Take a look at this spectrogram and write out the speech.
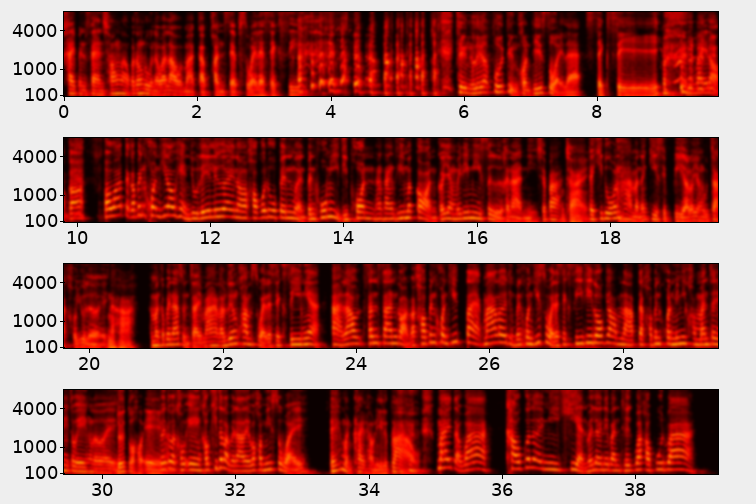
ใครเป็นแฟนช่องเราก็ต้องรู้นะว่าเรามากับคอนเซปต์สวยและเซ็กซี่ จึงเลือกพูดถึงคนที่สวยและเซ็กซี่ไม่หรอกก็ เพราะว่าแต่ก็เป็นคนที่เราเห็นอยู่เรื่อยๆเนาะเขาก็ดูเป็นเหมือนเป็นผู้มีอิทธิพลทั้งๆที่เมื่อก่อนก็ยังไม่ได้มีสื่อขนาดนี้ใช่ปะใช่แต่คิดดูว่ามันผ่านมาตั้งกี่สิบปีแล้วเรายังรู้จักเขาอยู่เลยนะคะมันก็เป็นน่าสนใจมาก แล้วเรื่องความสวยและเซ็กซี่เนี่ย อ่าเล่าสั้นๆก่อนว่าเขาเป็นคนที่แปลกมากเลย ถึงเป็นคนที่สวยและเซ็กซี่ที่โลกยอมรับ แต่เขาเป็นคนไม่มีความมั่นใจในตัวเองเลย ด้วยตัวเขาเอง ด้วยตัวเขาเอง เขาคิดตลอดเวลาเลยว่าเขาไม่สวย เอ๊ะเหมือนใครแถวนี้หรือเปล่า ไม่แต่ว่าเขาก็เลยมีเขียนไว้เลยในบันทึกว่าเขาพูดว่า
